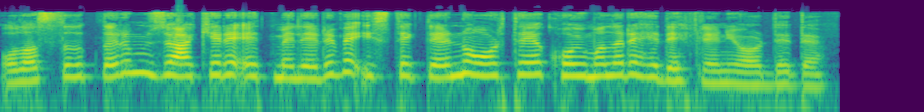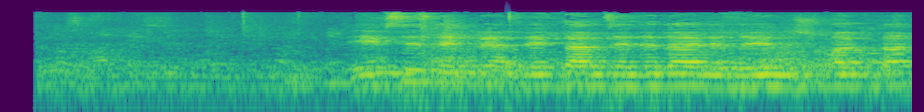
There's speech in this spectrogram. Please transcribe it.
olasılıkları müzakere etmeleri ve isteklerini ortaya koymaları hedefleniyor dedi evsiz deprem, depremzedelerle dayanışmaktan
